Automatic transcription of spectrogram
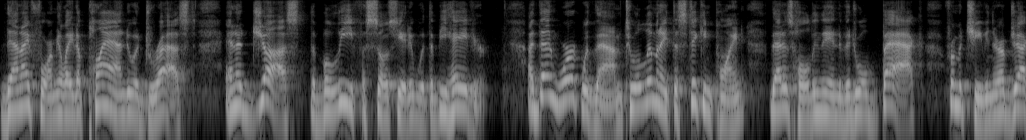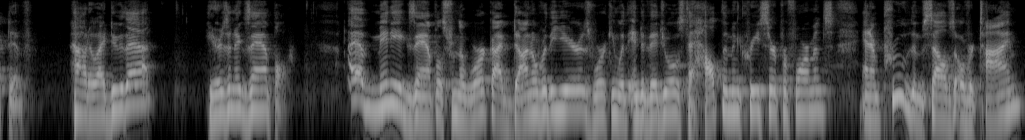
then I formulate a plan to address and adjust the belief associated with the behavior. I then work with them to eliminate the sticking point that is holding the individual back from achieving their objective. How do I do that? Here's an example. I have many examples from the work I've done over the years working with individuals to help them increase their performance and improve themselves over time.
